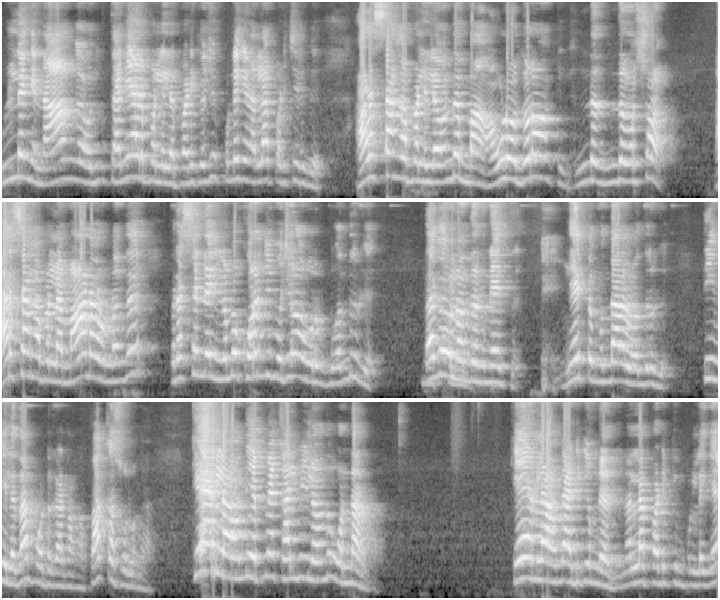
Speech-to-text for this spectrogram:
பிள்ளைங்க நாங்கள் வந்து தனியார் பள்ளியில் படிக்க வச்சு பிள்ளைங்க நல்லா படிச்சிருக்கு. அரசாங்க பள்ளியில் வந்து மா அவ்வளோ தூரம் இந்த இந்த வருஷம் அரசாங்க பள்ளியில் மாணவர்கள் வந்து பெர்சன்டேஜ் ரொம்ப குறைஞ்சி போச்சுன்னா ஒரு வந்திருக்கு. தகவல் வந்திருக்கு நேற்று நேற்று முந்தாள் வந்திருக்கு. டிவியில் தான் போட்டு காட்டுவாங்க பார்க்க சொல்லுங்கள் கேரளா வந்து எப்பவுமே கல்வியில் வந்து ஒன்றா இருக்கும். கேரளா வந்து அடிக்க முடியாது. நல்லா படிக்கும் பிள்ளைங்க.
